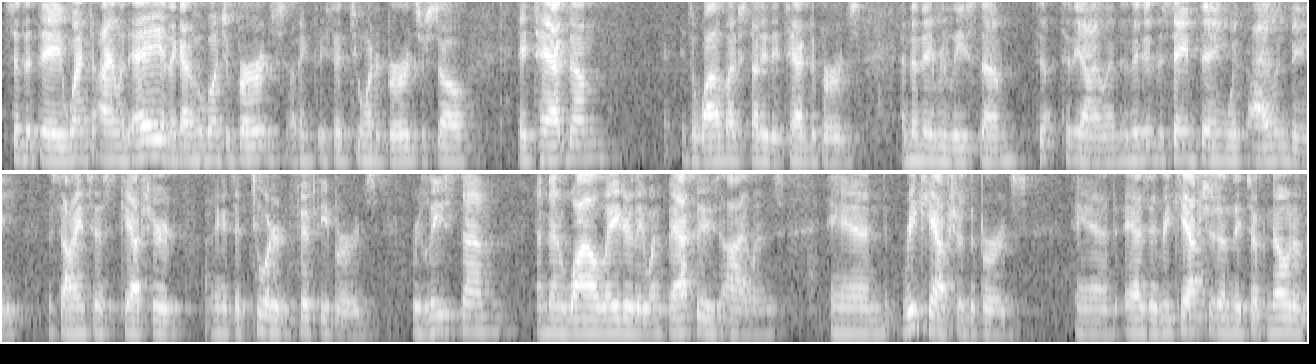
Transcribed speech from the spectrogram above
said that they went to Island A and they got a whole bunch of birds. I think they said 200 birds or so. They tagged them. It's a wildlife study. They tagged the birds and then they released them to, to the island. And they did the same thing with Island B. The scientists captured, I think it said 250 birds, released them, and then a while later they went back to these islands and recaptured the birds. And as they recaptured them, they took note of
